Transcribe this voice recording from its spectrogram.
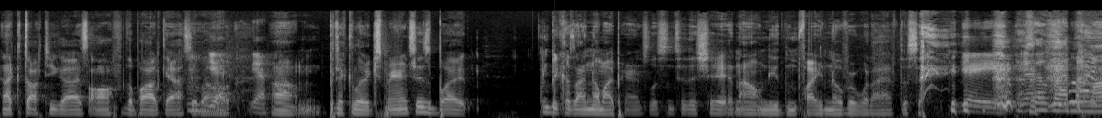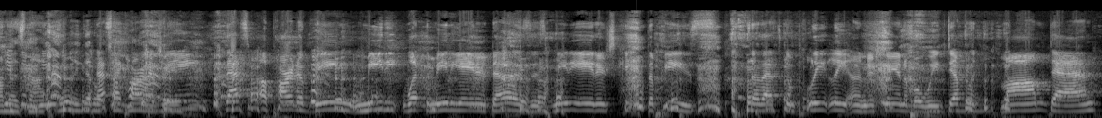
and I could talk to you guys off the podcast about Mm-hmm. Yeah, yeah. Um, particular experiences, but because I know my parents listen to this shit, and I don't need them fighting over what I have to say. Yeah, yeah, yeah. I'm so glad my mom is not really good with That's a part of technology. being. That's a part of being medi- What the mediator does is mediators keep the peace. So that's completely understandable. We definitely, mom, dad,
